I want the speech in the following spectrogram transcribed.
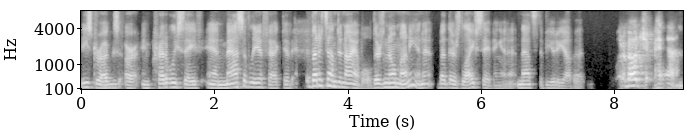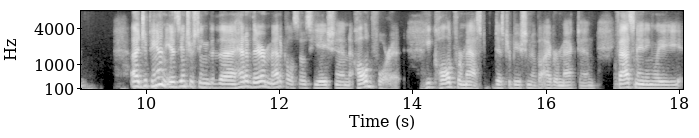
these drugs mm-hmm. are incredibly safe and massively effective, but it's undeniable. There's no money in it, but there's life saving in it. And that's the beauty of it. What about Japan? Uh, Japan is interesting. The head of their medical association called for it. He called for mass distribution of ivermectin. Fascinatingly,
